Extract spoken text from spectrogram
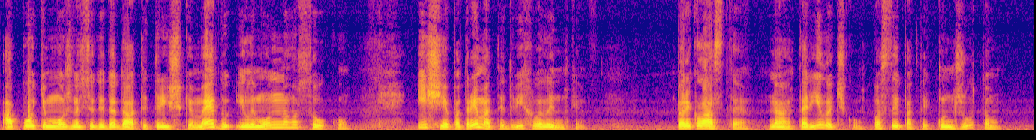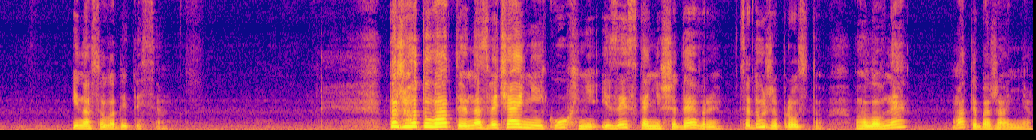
А потім можна сюди додати трішки меду і лимонного соку. І ще потримати 2 хвилинки. Перекласти на тарілочку, посипати кунжутом і насолодитися. Тож готувати на звичайній кухні ізискані шедеври це дуже просто. Головне мати бажання.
